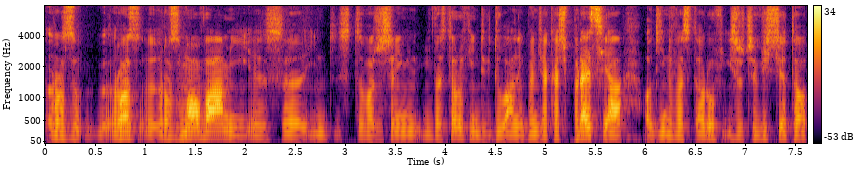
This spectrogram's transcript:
roz, roz, rozmowami z in- Stowarzyszeniem Inwestorów Indywidualnych będzie jakaś presja od inwestorów i rzeczywiście to,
